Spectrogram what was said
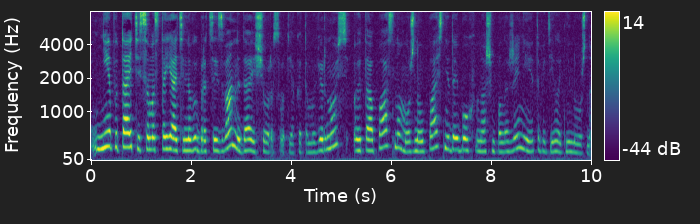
Не пытайтесь самостоятельно выбраться из ванны, да, еще раз, вот я к этому вернусь, это опасно, можно упасть, не дай бог, в нашем положении этого делать не нужно.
